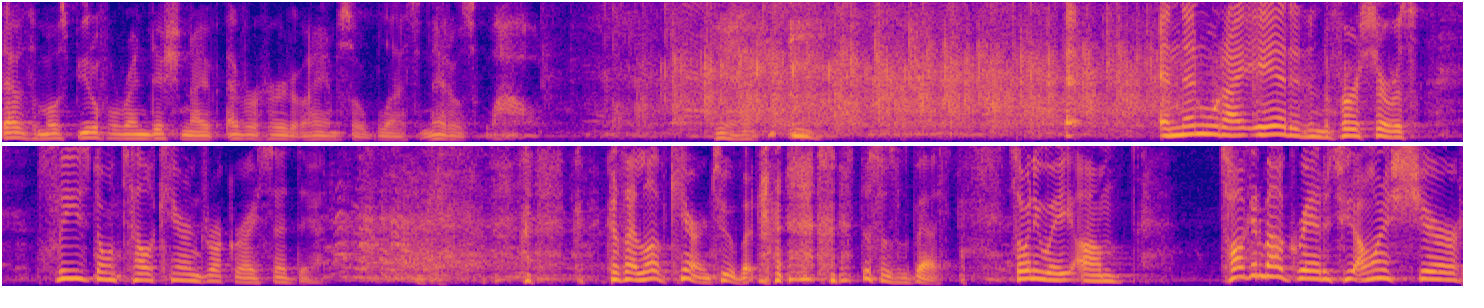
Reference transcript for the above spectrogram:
that was the most beautiful rendition I've ever heard of I Am So Blessed. And that was, wow. Yeah. and then what I added in the first service, please don't tell Karen Drucker I said that because I love Karen too, but this was the best. So, anyway, um, talking about gratitude, I want to share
